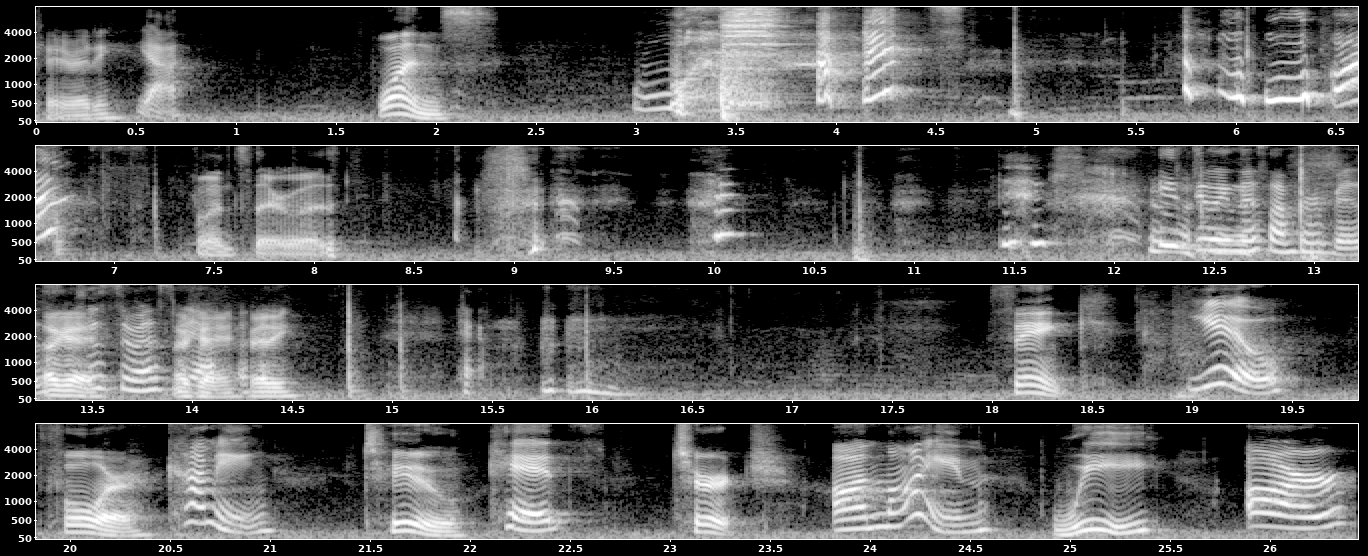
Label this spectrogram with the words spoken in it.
Okay, ready? Yeah. Once. What? what? Once there was. He's doing this on purpose. Okay. Just to mess me okay, up. ready? Okay. Think You For. coming, To. kids, church. Online We are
